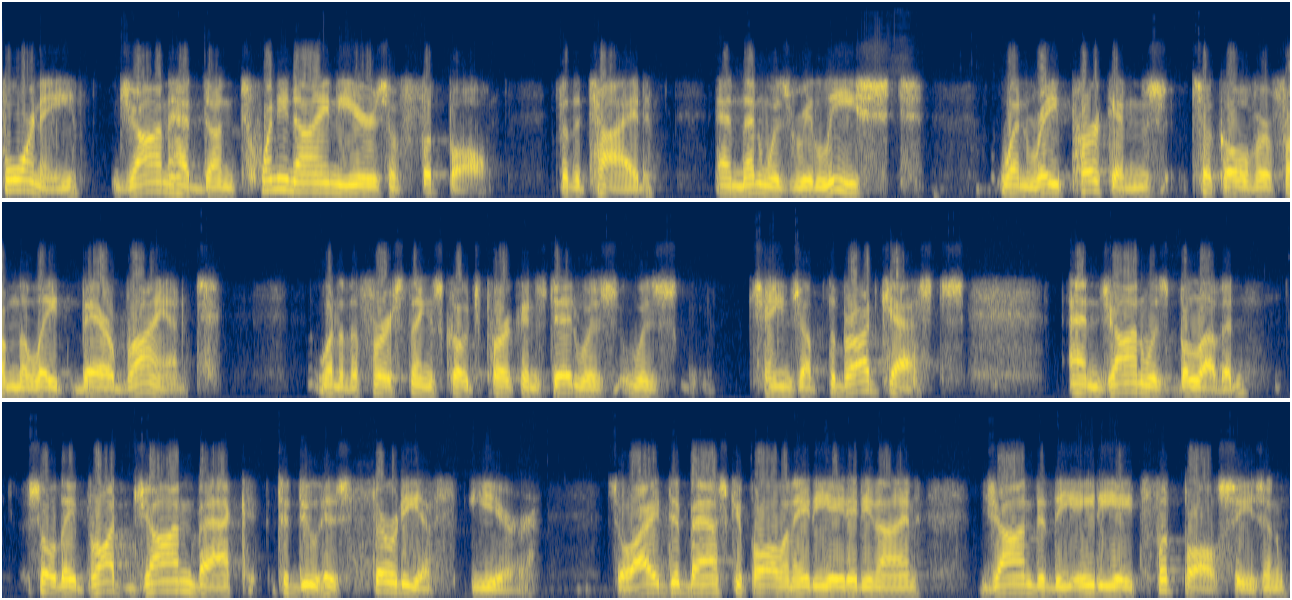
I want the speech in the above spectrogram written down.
Forney. John had done 29 years of football for the Tide and then was released when Ray Perkins took over from the late Bear Bryant. One of the first things Coach Perkins did was was change up the broadcasts. And John was beloved. So they brought John back to do his 30th year. So I did basketball in 88 89. John did the 88 football season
